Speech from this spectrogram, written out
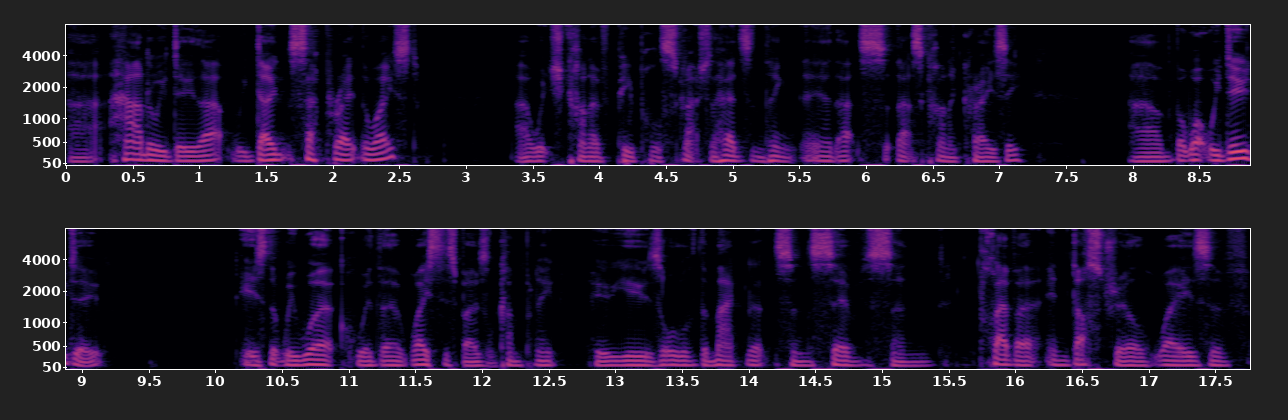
Uh, how do we do that? We don't separate the waste, uh, which kind of people scratch their heads and think yeah, that's that's kind of crazy. Uh, but what we do do is that we work with a waste disposal company who use all of the magnets and sieves and clever industrial ways of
